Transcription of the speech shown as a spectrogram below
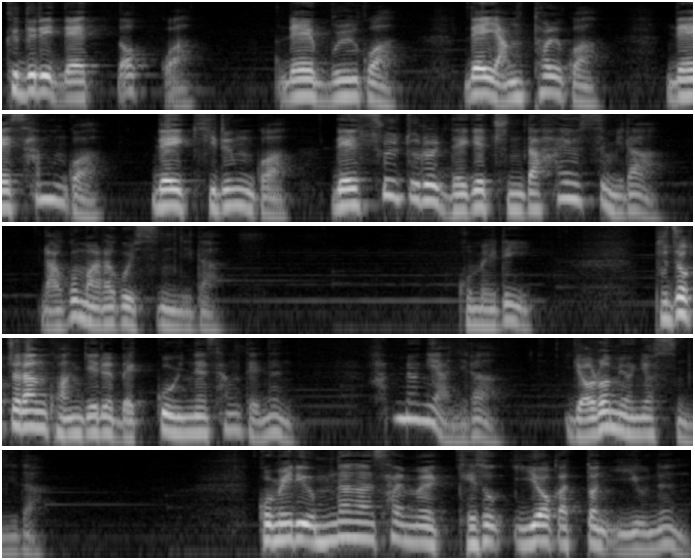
그들이 내 떡과 내 물과 내 양털과 내 삶과 내 기름과 내 술들을 내게 준다 하였음이라 라고 말하고 있습니다. 고멜이 부적절한 관계를 맺고 있는 상대는 한 명이 아니라 여러 명이었습니다. 고멜이 음란한 삶을 계속 이어갔던 이유는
